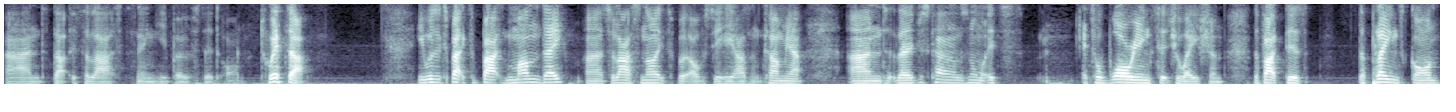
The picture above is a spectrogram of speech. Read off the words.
and that is the last thing he posted on Twitter. He was expected back Monday, uh, so last night, but obviously he hasn't come yet, and they're just carrying on as normal. It's it's a worrying situation. The fact is, the plane's gone.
